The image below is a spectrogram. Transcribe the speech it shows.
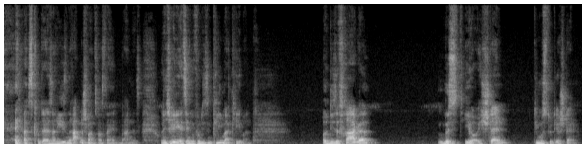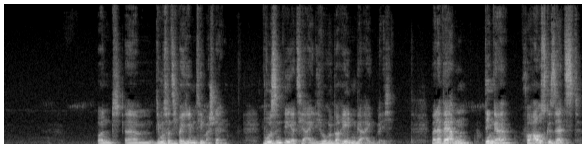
das kommt ja ist ein riesen Rattenschwanz, was da hinten dran ist. Und ich rede jetzt hier nur von diesen Klimaklebern. Und diese Frage müsst ihr euch stellen, die musst du dir stellen. Und ähm, die muss man sich bei jedem Thema stellen wo sind wir jetzt hier eigentlich? Worüber reden wir eigentlich? Weil da werden Dinge vorausgesetzt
